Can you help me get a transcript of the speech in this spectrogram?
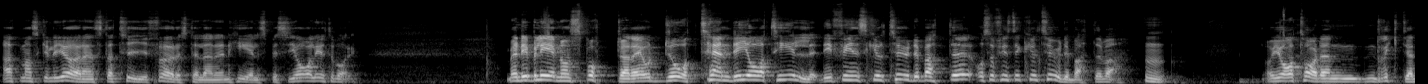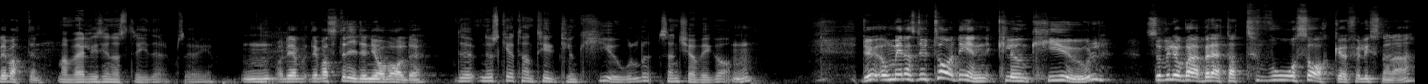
att man skulle göra en staty föreställande en hel special i Göteborg. Men det blev någon sportare och då tände jag till. Det finns kulturdebatter och så finns det kulturdebatter va? Och jag tar den riktiga debatten. Man väljer sina strider, så är det ju. Mm, och det, det var striden jag valde. Du, nu ska jag ta en till klunk Huel, sen kör vi igång. Du, och medan du tar din klunk Huel så vill jag bara berätta två saker för lyssnarna.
